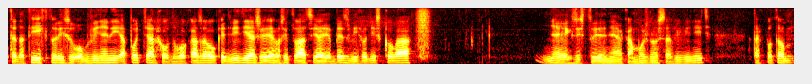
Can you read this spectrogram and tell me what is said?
teda tých, ktorí sú obvinení a pod ťarchou dôkazov, keď vidia, že jeho situácia je bezvýchodisková, neexistuje nejaká možnosť sa vyviniť, tak potom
